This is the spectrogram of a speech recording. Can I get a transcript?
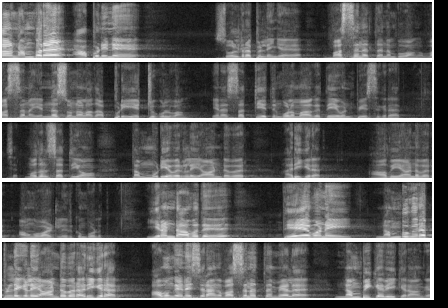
தான் நம்புகிறேன் அப்படின்னு சொல்கிற பிள்ளைங்க வசனத்தை நம்புவாங்க. வசனம் என்ன சொன்னாலும் அதை அப்படியே ஏற்றுக்கொள்வாங்க. ஏன்னா சத்தியத்தின் மூலமாக தேவன் பேசுகிறார். சரி முதல் சத்தியம் தம்முடையவர்களை ஆண்டவர் அறிகிறார். ஆவியானவர் அவங்க வாழ்க்கையில் இருக்கும் பொழுது இரண்டாவது தேவனை நம்புகிற பிள்ளைகளை ஆண்டவர் அறிகிறார். அவங்க என்ன செய்றாங்க? வசனத்தை மேல நம்பிக்கை வைக்கிறாங்க.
